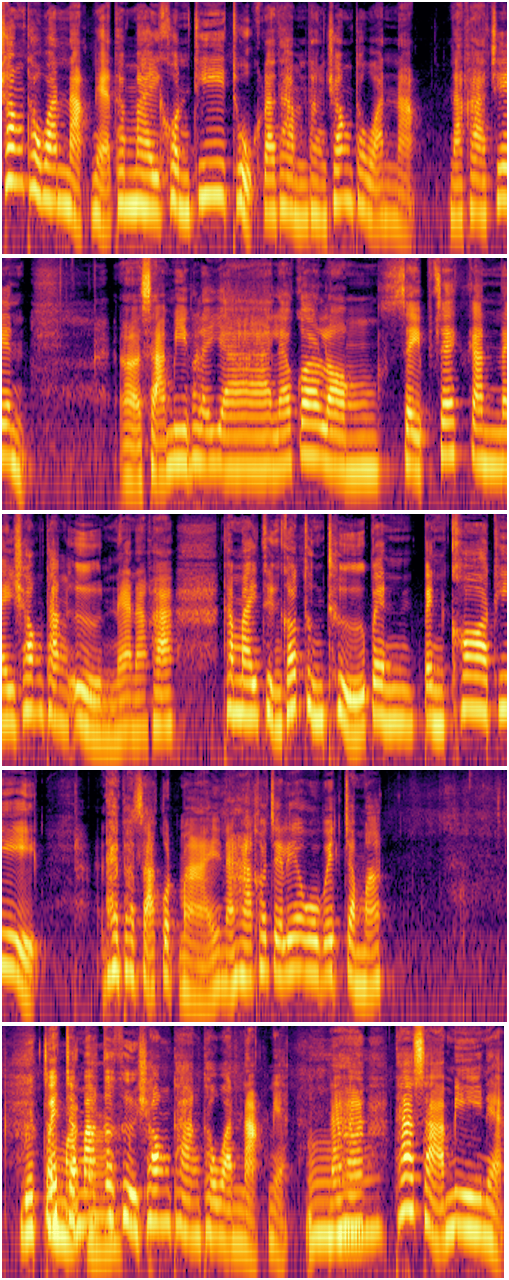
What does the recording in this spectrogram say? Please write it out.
ช่องทวารหนักเนี่ยทำไมคนที่ถูกกระทำทางช่องทวารหนักนะคะ เช่นเอ่อสามีภรรยาแล้วก็ลองเสพเซ็กกันในช่องทางอื่นเนี่ยนะคะทำไมถึงเขาถึงถือเป็นเป็นข้อที่ในภาษากฎหมายนะคะเขาจะเรียกว่าเวชจมัก เวชเวชจมักนะก็คือช่องทางทวารหนักเนี่ยอืมนะคะถ้าสามีเนี่ย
